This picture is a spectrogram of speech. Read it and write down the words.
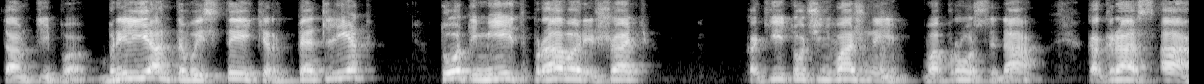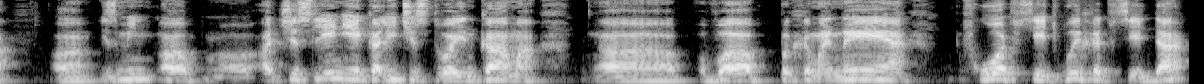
там типа бриллиантовый стейкер 5 лет, тот имеет право решать какие-то очень важные вопросы, да, как раз о, о измен... о, отчислении количества инкама а, в ПХМН, вход в сеть, выход в сеть, да,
